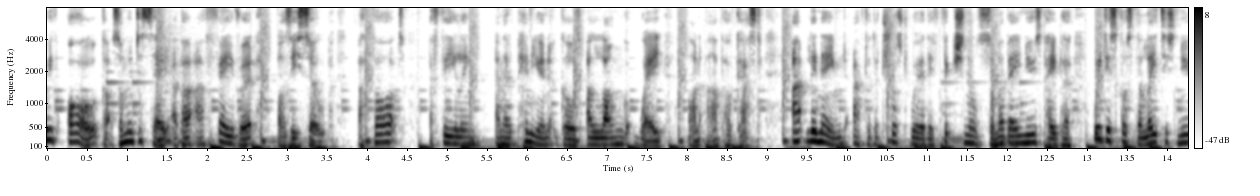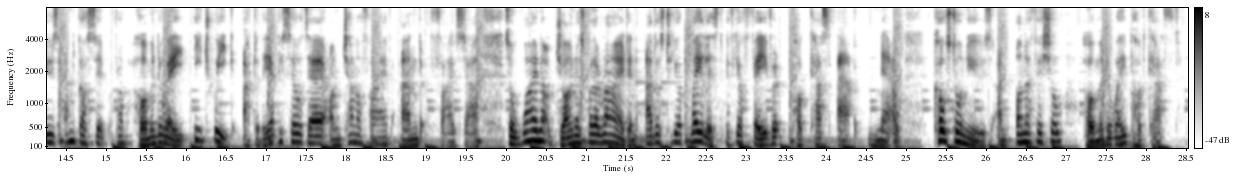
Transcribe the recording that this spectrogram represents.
We've all got something to say about our favourite Aussie soap. A thought, a feeling, and an opinion goes a long way on our podcast. Aptly named after the trustworthy fictional Summer Bay newspaper, we discuss the latest news and gossip from home and away each week after the episodes air on Channel 5 and 5 Star. So why not join us for the ride and add us to your playlist of your favourite podcast app now? Coastal News, an unofficial home and away podcast.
